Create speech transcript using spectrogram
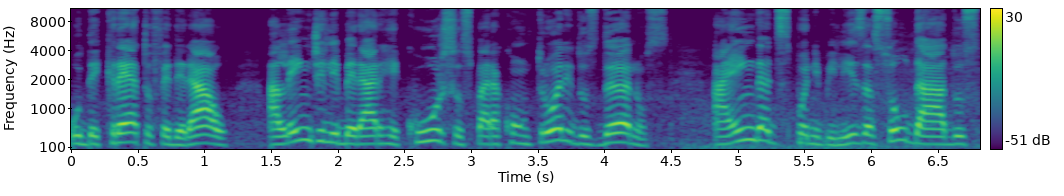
O decreto federal, além de liberar recursos para controle dos danos, ainda disponibiliza soldados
